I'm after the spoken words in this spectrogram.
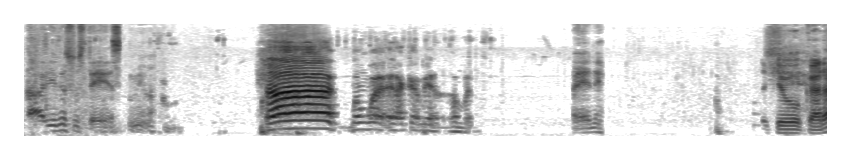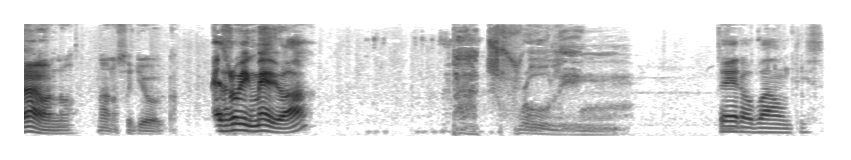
Estaba viendo ustedes, amigo. Ah, no era cambiar. No, bueno. Bueno. ¿Se equivocará o no? No, no se equivoca. Es Rubin medio, ¿ah? Patrolling. Cero Bounties.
